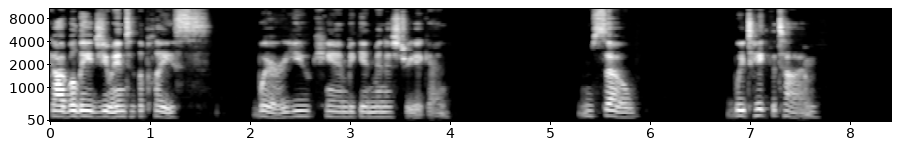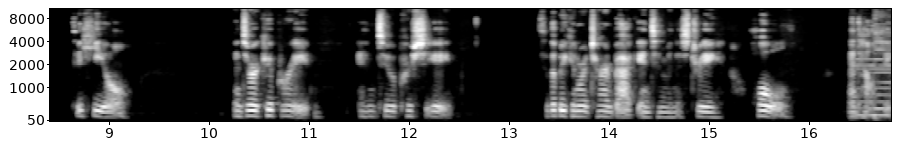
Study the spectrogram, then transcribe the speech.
God will lead you into the place where you can begin ministry again. And so we take the time to heal and to recuperate and to appreciate so that we can return back into ministry whole and healthy.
